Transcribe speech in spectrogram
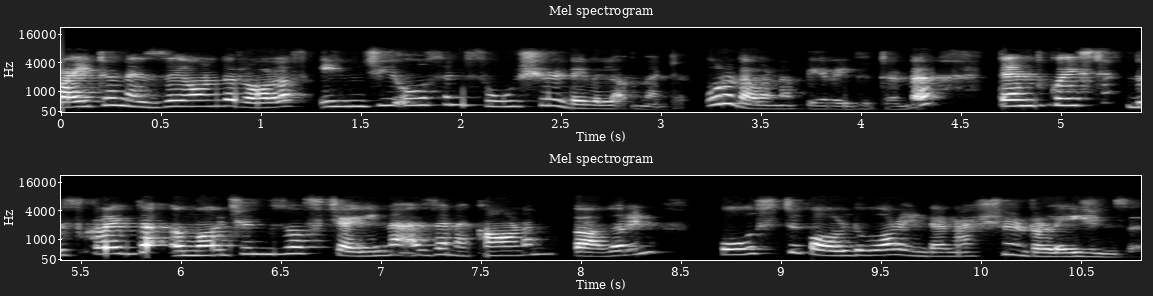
write and essay on the role of N G Os in social development ഒരു തവണ അപ്പിയർ ചെയ്തിട്ടുണ്ട്. Tenth question describe the emergence of China as an economic power in post cold war international relations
